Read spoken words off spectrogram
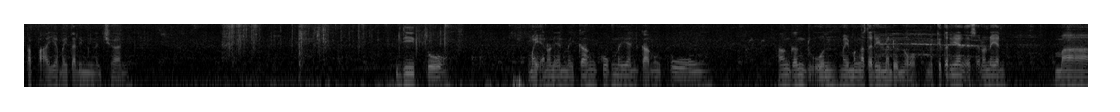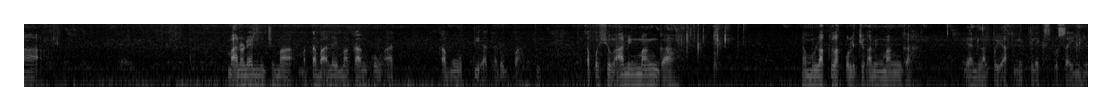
papaya, may talim na dyan. dito may ano na yan may kangkong na yan kangkong hanggang doon may mga tanim na doon oh. nakita niyo yan is ano na yan ma maano na yan medyo ma, mataba na yung mga at kamuti at alugbati tapos yung aming mangga namulaklak ulit yung aming mangga. Yan lang po yung aking i-flex ko sa inyo.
